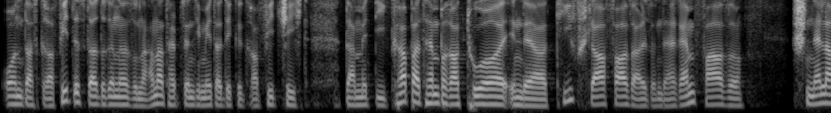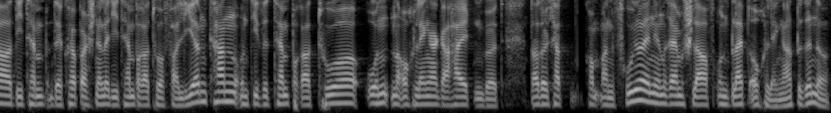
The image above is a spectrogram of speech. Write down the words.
Und das Graphit ist da drin, so eine anderthalb Zentimeter dicke Graphitschicht, damit die Körpertemperatur in der Tiefschlafphase, also in der REM-Phase, schneller die Temp der Körper schneller die Temperatur verlieren kann und diese Temperatur unten auch länger gehalten wird. Dadurch hat, kommt man früher in den REM-Schlaf und bleibt auch länger drinne.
